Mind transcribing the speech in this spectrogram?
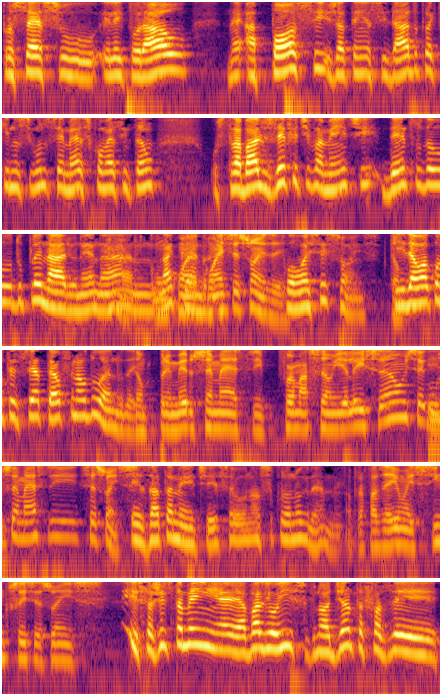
processo eleitoral, né, a posse já tenha se dado para que no segundo semestre comece, então, os trabalhos efetivamente dentro do, do plenário, né, na, com, na com Câmara. A, com exceções aí. Com exceções, então, que irão acontecer até o final do ano. Daí. Então, primeiro semestre, formação e eleição, e segundo Isso. semestre, sessões. Exatamente, esse é o nosso cronograma. Então, para fazer aí umas cinco, seis sessões... Isso, a gente também é, avaliou isso, que não adianta fazer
